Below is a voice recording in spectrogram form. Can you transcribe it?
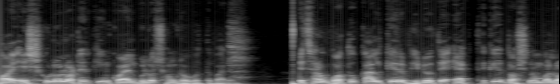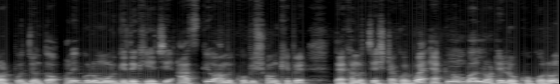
হয়, এই ষোলো লটের কিং কয়েলগুলো সংগ্রহ করতে পারে। এছাড়াও গতকালকের ভিডিওতে এক থেকে দশ নম্বর লট পর্যন্ত অনেকগুলো মুরগি দেখিয়েছি। আজকেও আমি খুবই সংক্ষেপে দেখানোর চেষ্টা করব। এক নম্বর লটে লক্ষ্য করুন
